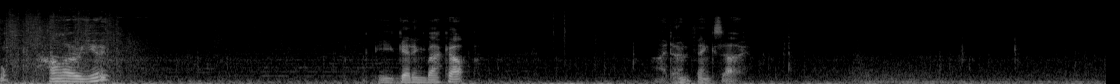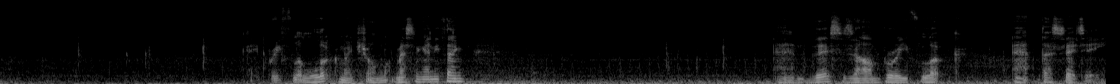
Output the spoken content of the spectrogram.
Oh, hello you. Are you getting back up? I don't think so. Okay, brief little look, make sure I'm not missing anything. And this is our brief look at the city.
